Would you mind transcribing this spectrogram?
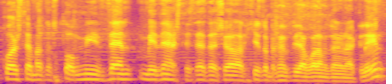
χωρίς θέματα στο 0-0 στις 4 ώρα αρχίζει το παιχνίδι του διαγώνα με τον Ηρακλή.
